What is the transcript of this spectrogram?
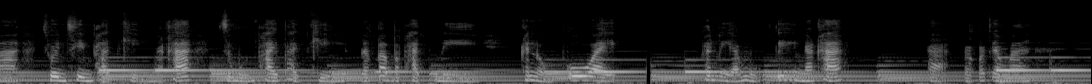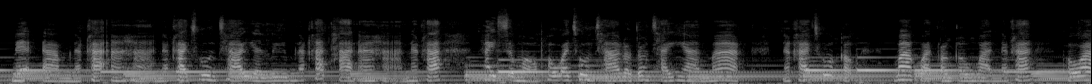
มาชวนชิมผัดขิงนะคะ สมุนไพรผัดขิง แล้วก็มาผัดหมี่ขนมกล้วยข้าวเหนียวหมูปิ้งนะคะค่ะเราก็จะมาแนะนำนะคะอาหารนะคะ ช่วงเช้าอย่าลืมนะคะ ทานอาหารนะคะ ให้สมองเพราะว่าช่วงเช้าเราต้องใช้งานมากนะคะ ช่วงกับ มากกว่าตอนกลางวันนะคะ เพราะว่า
